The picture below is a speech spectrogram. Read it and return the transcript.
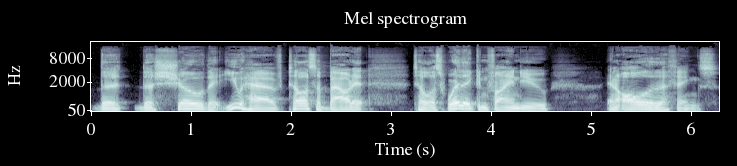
the the show that you have. Tell us about it. Tell us where they can find you and all of the things.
